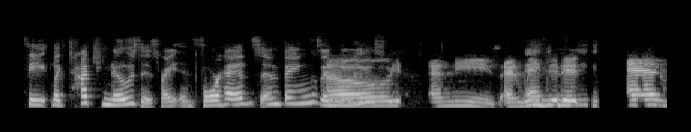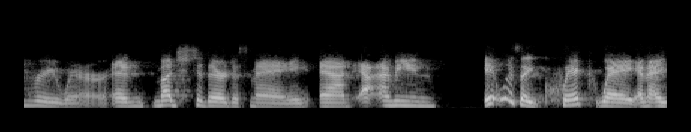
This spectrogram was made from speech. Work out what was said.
fate, like touch noses, right, and foreheads and things and oh, knees. Yeah, and knees, and we and did knees. it everywhere and much to their dismay. And i mean it was a quick way and i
